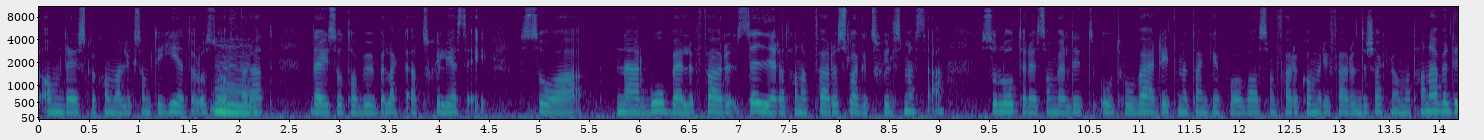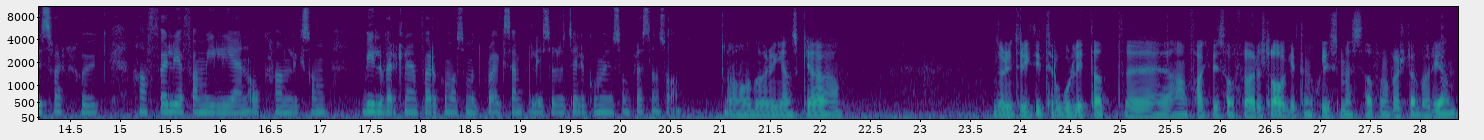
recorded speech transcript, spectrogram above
Om det ska komma liksom till heder och så. Mm. För att det är ju så tabubelagt att skilja sig. Så när Bobel för, säger att han har föreslagit skilsmässa så låter det som väldigt otrovärdigt med tanke på vad som förekommer i förundersökningen om att han är väldigt svartsjuk, han följer familjen och han liksom vill verkligen förekomma som ett bra exempel i Södertälje kommun som prästens son. Ja, då är det ganska... Då är det inte riktigt troligt att eh, han faktiskt har föreslagit en skilsmässa från första början.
